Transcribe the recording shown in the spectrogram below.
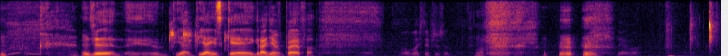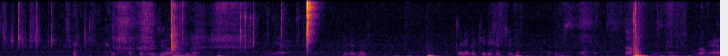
Będzie y, pija, pijańskie granie w BF-a. O, właśnie przyszedł. No. Nie ma. A co tu wzięła na wino? Nie. Czekaj, jakoś? Czekaj, do kielichy przyjdzie. Co? No wiem.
